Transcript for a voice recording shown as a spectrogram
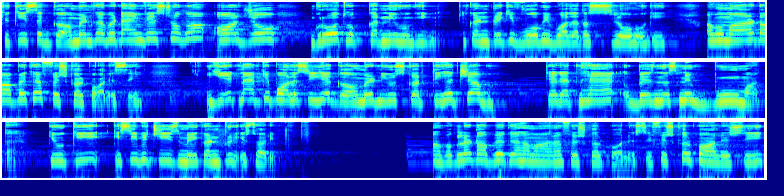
क्योंकि इससे गवर्नमेंट का भी टाइम वेस्ट होगा और जो ग्रोथ हो, करनी होगी कंट्री की वो भी बहुत ज़्यादा स्लो होगी। अब हमारा टॉपिक है फ़िज़िकल पॉलिसी ये एक टाइप की पॉलिसी है गवर्नमेंट यूज़ करती है जब क्या कहते हैं बिज़नेस में बूम आता है। क्योंकि किसी भी चीज़ में कंट्री सॉरी अब अगला टॉपिक है हमारा physical policy physical policy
